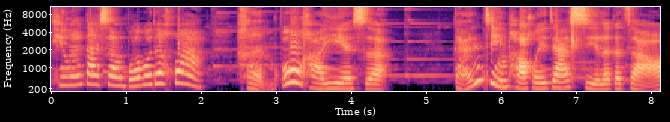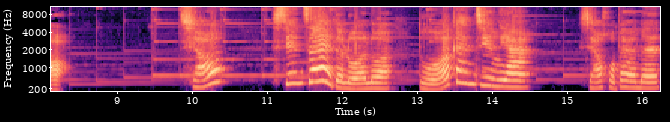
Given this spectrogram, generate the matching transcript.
听完大象伯伯的话，很不好意思，赶紧跑回家洗了个澡。瞧，现在的罗罗多干净呀！小伙伴们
